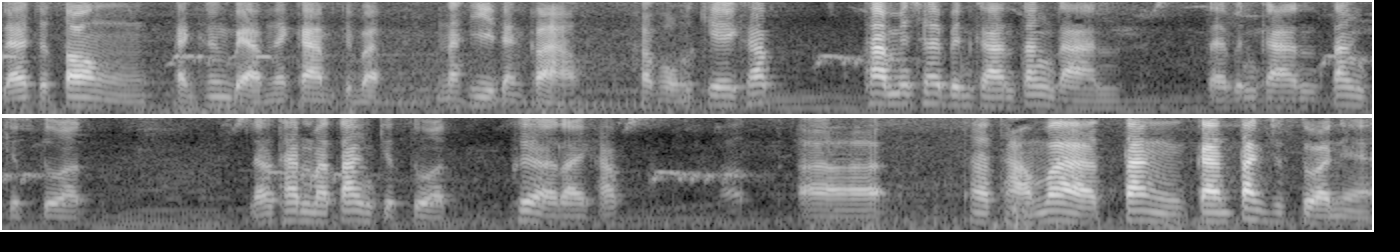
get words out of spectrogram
และจะต้องแต่งเครื่องแบบในการปฏิบัติหน้าที่ดังกล่าว ครับผม โอเคครับ ถ้าไม่ใช่เป็นการตั้งด่าน แต่เป็นการตั้งจุดตรวจ แล้วท่านมาตั้งจุดตรวจเพื่ออะไรครับ เอ่อถ้าถามว่าตั้งการตั้งจุดตรวจเนี่ย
